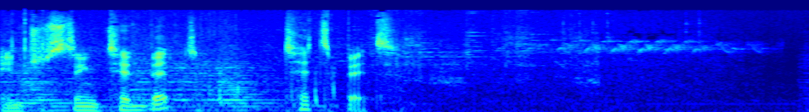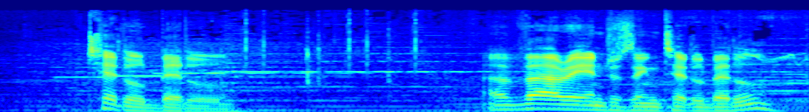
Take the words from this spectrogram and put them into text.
Interesting tidbit. Titbit. Tiddlebiddle. A very interesting tiddlebiddle.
